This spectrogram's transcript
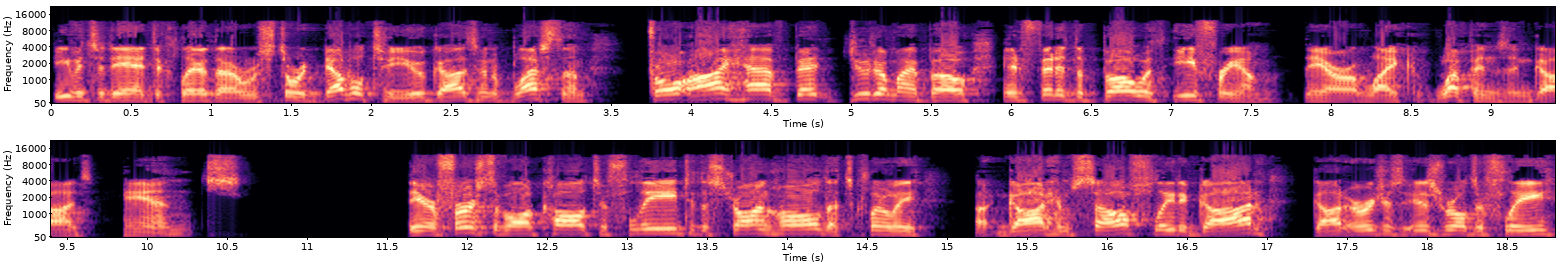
Even today I declare that I will restore double to you. God's going to bless them. For I have bent Judah my bow and fitted the bow with Ephraim. They are like weapons in God's hands. They are first of all called to flee to the stronghold. That's clearly uh, God Himself. Flee to God. God urges Israel to flee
